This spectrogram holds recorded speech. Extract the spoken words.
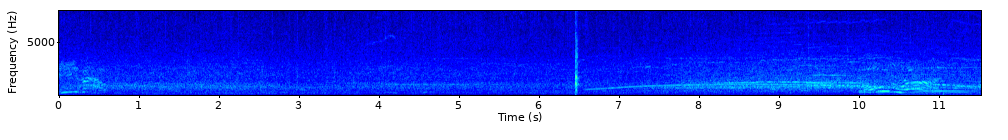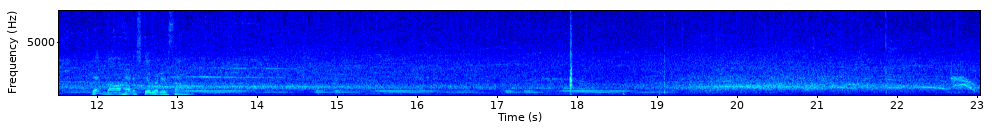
He's out. Home run. That ball had a stewardess on it. Out.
